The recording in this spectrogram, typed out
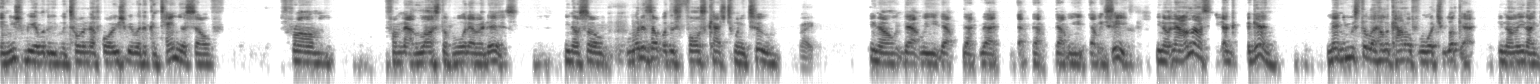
and you should be able to be mature enough, or you should be able to contain yourself from from that lust of whatever it is. You know, so what is up with this false catch twenty two? Right. you know, that we that that that that, that we that we see. You know, now I'm not again, man, you still are held accountable for what you look at. You know, I mean, like,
